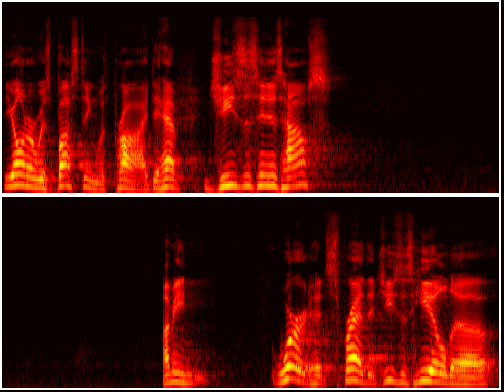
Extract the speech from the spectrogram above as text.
The owner was busting with pride to have Jesus in his house. I mean, word had spread that Jesus healed a,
